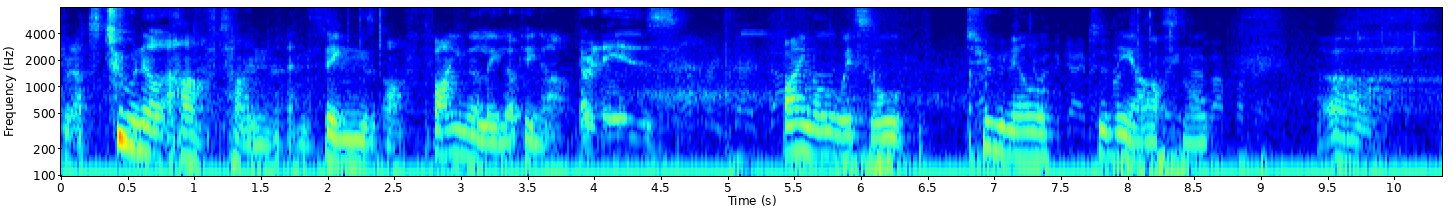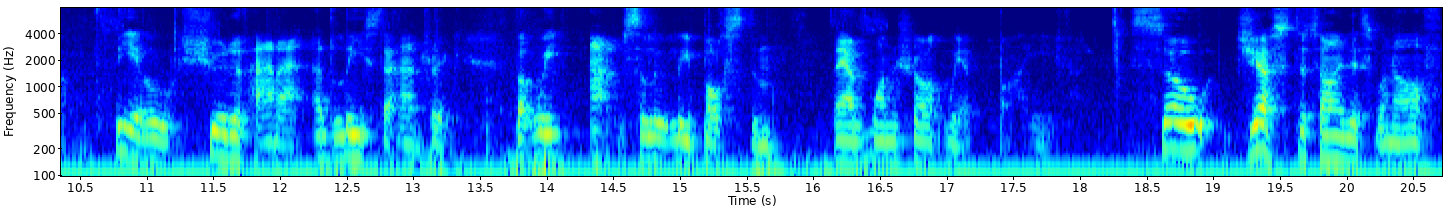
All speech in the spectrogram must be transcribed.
But that's 2 0 at half time, and things are finally looking up. There it is! Final whistle 2 0 to the Arsenal. Oh, Theo should have had a, at least a hat trick, but we absolutely bossed them. They had one shot, we had five. So, just to tie this one off,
